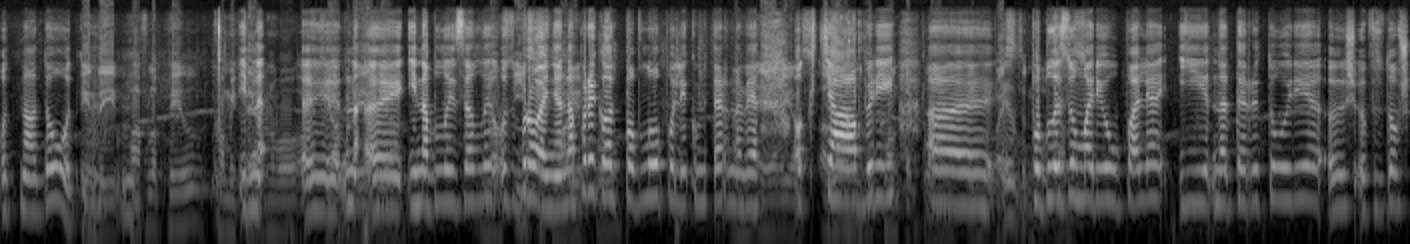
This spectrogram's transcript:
одна до одної. І, і наблизили озброєння. Наприклад, Павлополі, Комітернові, Октябрі, е, western поблизу Маріуполя і на території е, вздовж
